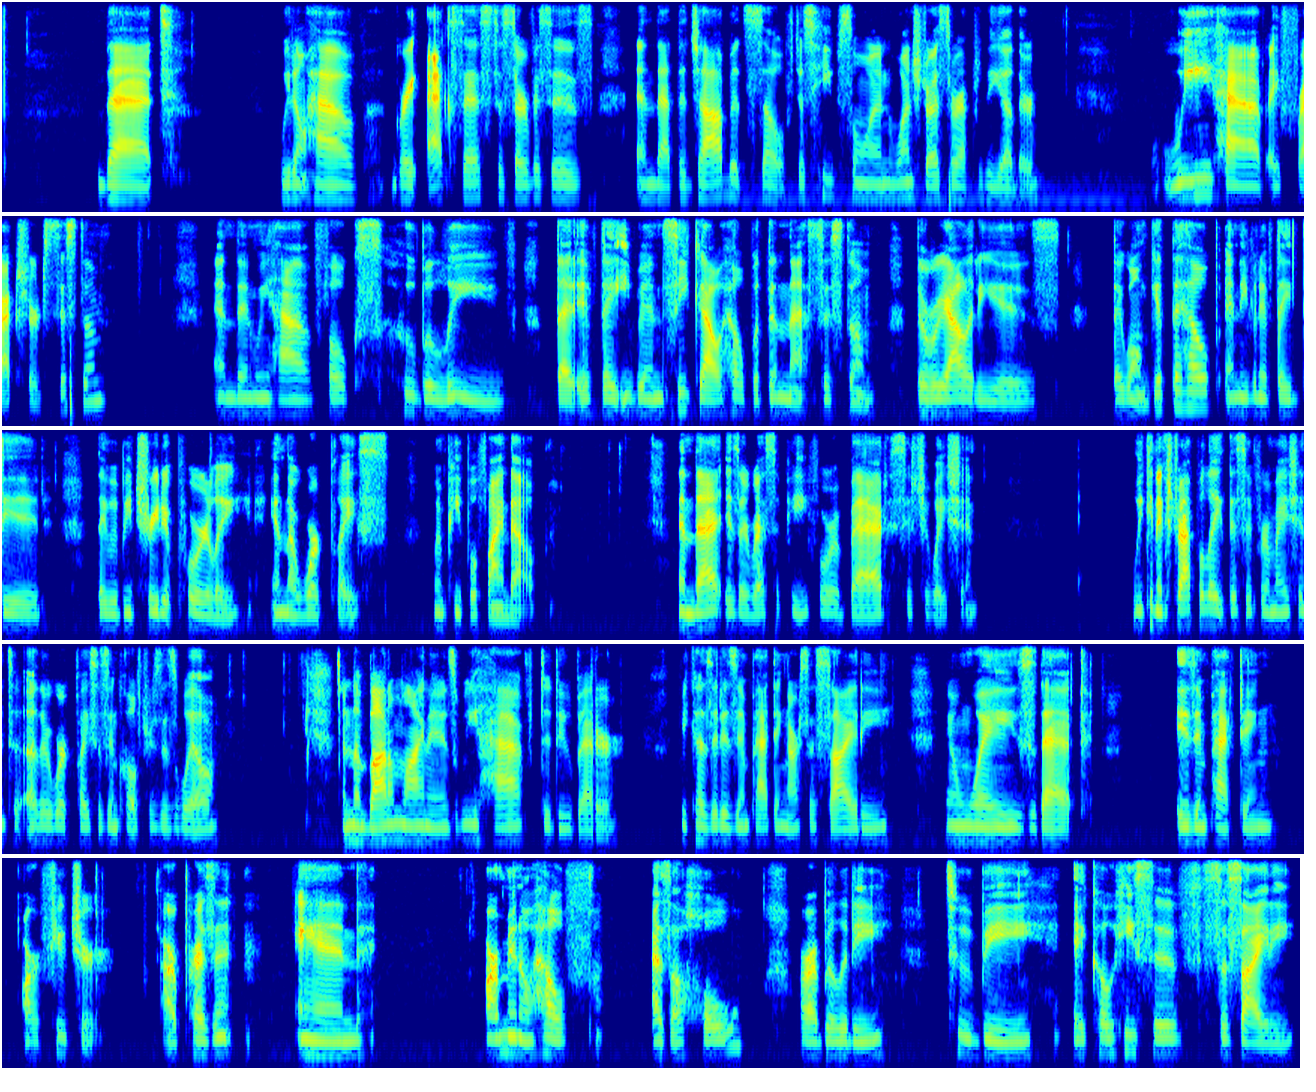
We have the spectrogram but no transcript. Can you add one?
that we don't have great access to services, and that the job itself just heaps on one stressor after the other. We have a fractured system, and then we have folks who believe that if they even seek out help within that system, the reality is they won't get the help, and even if they did, they would be treated poorly in their workplace when people find out. And that is a recipe for a bad situation. We can extrapolate this information to other workplaces and cultures as well. And the bottom line is we have to do better because it is impacting our society in ways that is impacting our future, our present, and our mental health as a whole, our ability to be a cohesive society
